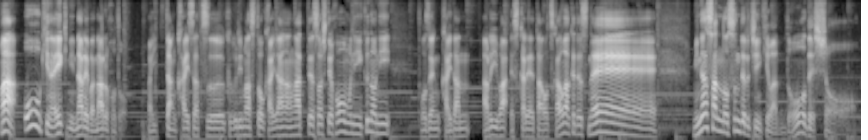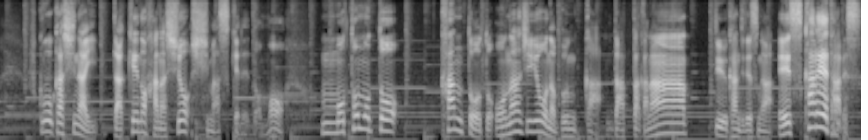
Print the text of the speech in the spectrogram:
まあ大きな駅になればなるほど、まあ、一旦改札くぐりますと階段上がってそしてホームに行くのに当然階段あるいはエスカレーターを使うわけですね。皆さんの住んでる地域はどうでしょう？福岡市内だけの話をしますけれどももともと関東と同じような文化だったかなっていう感じですがエスカレーターです。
